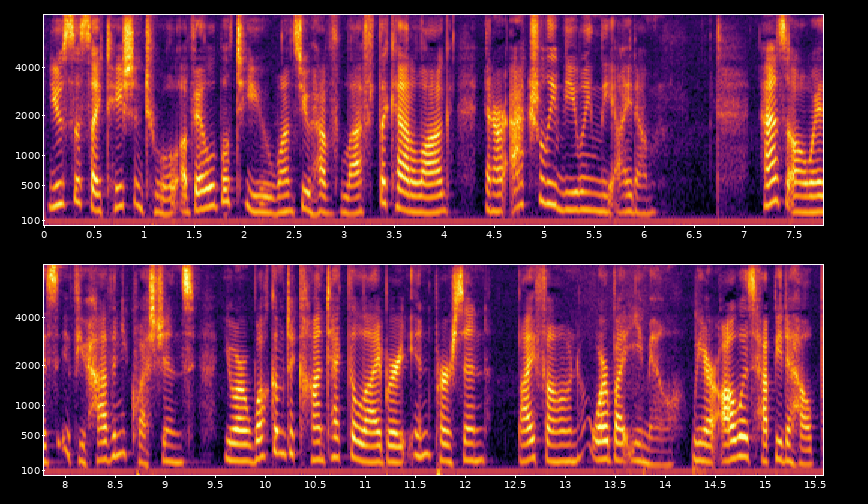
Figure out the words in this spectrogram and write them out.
use the citation tool available to you once you have left the catalog and are actually viewing the item. As always, if you have any questions, you are welcome to contact the library in person, by phone, or by email. We are always happy to help.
